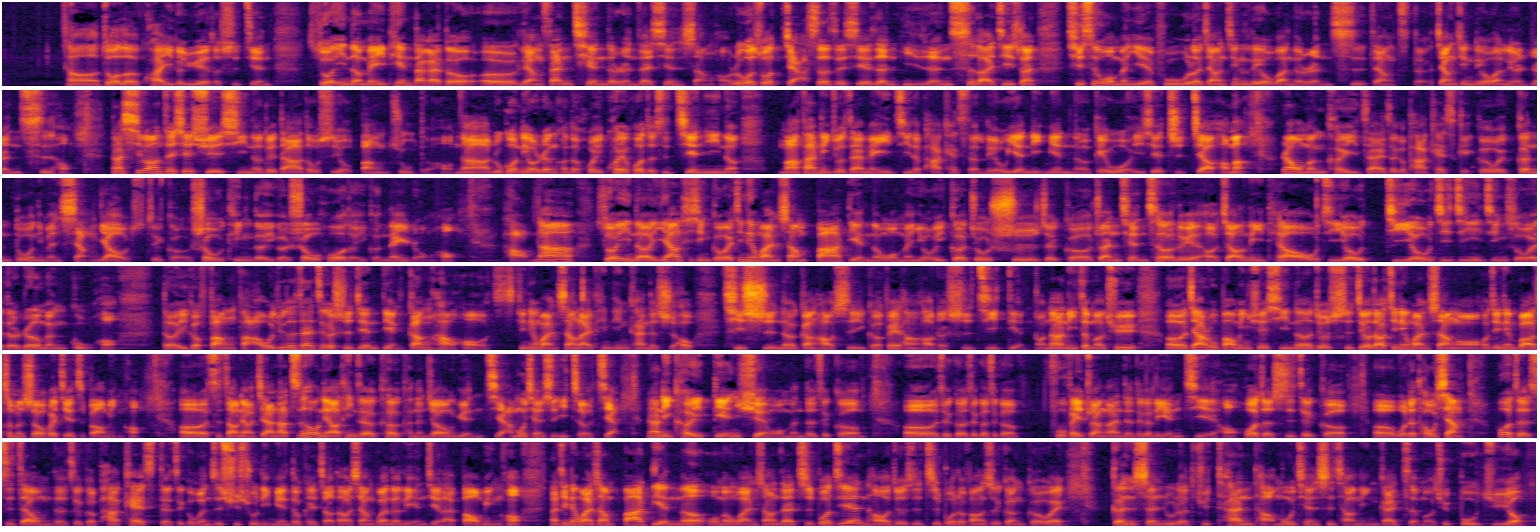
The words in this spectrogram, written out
呃，做了快一个月的时间。所以呢，每天大概都有二两三千的人在线上哈。如果说假设这些人以人次来计算，其实我们也服务了将近六万的人次这样子的，将近六万人人次哈。那希望这些学习呢，对大家都是有帮助的哈。那如果你有任何的回馈或者是建议呢，麻烦你就在每一集的 Podcast 的留言里面呢，给我一些指教好吗？让我们可以在这个 Podcast 给各位更多你们想要这个收听的一个收获的一个内容齁。好，那所以呢，一样提醒各位，今天晚上八点呢，我们有一个就是这个赚钱策略哈，教你挑绩优绩优基金以及所谓的热门股哈。的一个方法，我觉得在这个时间点刚好哈，今天晚上来听听看的时候，其实呢刚好是一个非常好的时机点哦。那你怎么去呃加入报名学习呢？就是只有到今天晚上哦，我今天不知道什么时候会截止报名哈。呃，是早鸟价，那之后你要听这个课，可能就要用原价，目前是一折价。那你可以点选我们的这个呃这个这个这个。付费专案的这个连接哈，或者是这个呃我的头像，或者是在我们的这个 podcast 的这个文字叙述里面，都可以找到相关的连接来报名哈。那今天晚上八点呢，我们晚上在直播间哈，就是直播的方式跟各位更深入的去探讨目前市场你应该怎么去布局哦。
